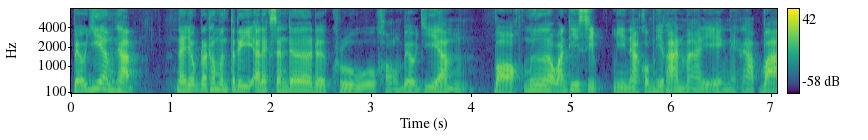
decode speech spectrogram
เบลเยียมครับ นายกรัฐมนตรีอเล็กซานเดอร์เดอครูของเบลเยียม บอกเมื่อวันที่ 10 มีนาคมที่ผ่านมานี่เองนะครับ ว่า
